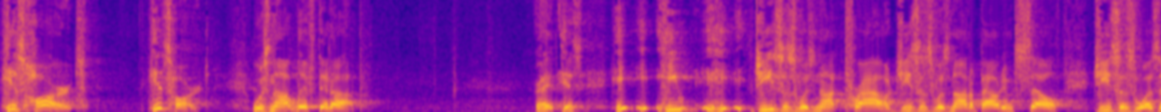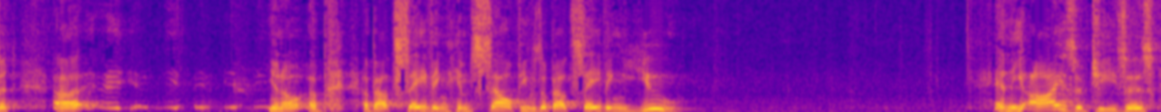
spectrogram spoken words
his heart, his heart was not lifted up. Right? His, he, he, he, Jesus was not proud. Jesus was not about himself. Jesus wasn't, uh, you know, about saving himself. He was about saving you. And the eyes of Jesus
